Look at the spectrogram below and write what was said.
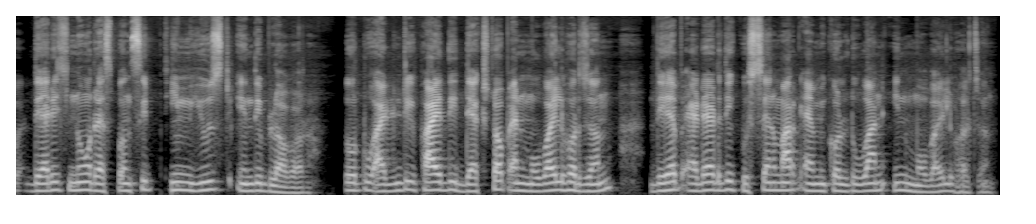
Where there is no responsive theme used in the blogger. So to identify the desktop and mobile version they have added the question mark m equal to 1 in mobile version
